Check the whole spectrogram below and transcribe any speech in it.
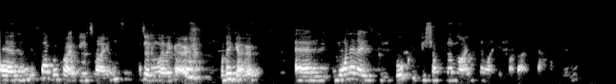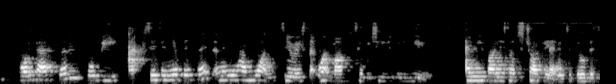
Um, it's happened quite a few times. I don't know where they go, but they go. Um, one of those people could be shopping online because they like product. One person will be active in your business, and then you have one serious network marketer, which is usually you. And you find yourself struggling to build this,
